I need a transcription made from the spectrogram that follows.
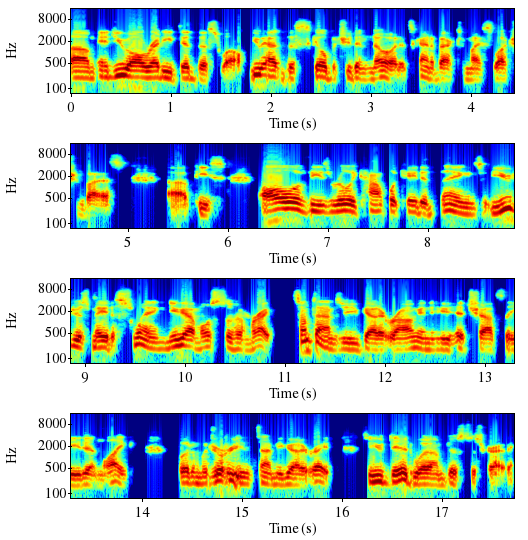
um, and you already did this well, you had this skill, but you didn't know it. It's kind of back to my selection bias uh, piece. All of these really complicated things, you just made a swing. You got most of them right. Sometimes you got it wrong, and you hit shots that you didn't like, but a majority of the time you got it right. So you did what I'm just describing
